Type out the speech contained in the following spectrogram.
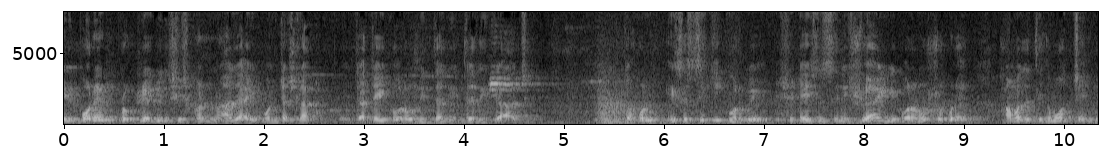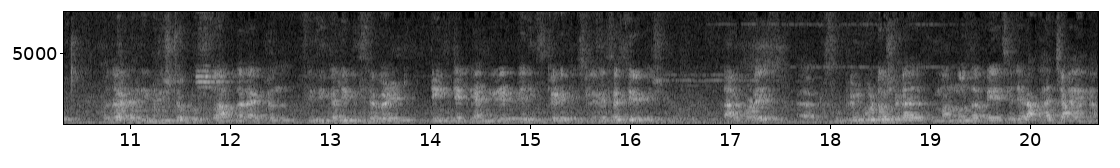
এরপরের প্রক্রিয়া যদি শেষ করা না যায় পঞ্চাশ লাখ যাচাইকরণ ইত্যাদি ইত্যাদি যা আছে। তখন এসএসসি কি করবে সেটা এসএসসি নিশ্চয়ই আইনি পরামর্শ করে আমাদের থেকে মত চাইবে। একটা নির্দিষ্ট প্রশ্ন আপনারা একজন ফিজিক্যালি ডিসেবলড টেন্টেড ক্যান্ডিডেটকে লিস্টে রেখেছিলেন এসএসসি রেখেছিল। তারপরে সুপ্রিম কোর্টেও সেটা মান্যতা পেয়েছে যে রাখা যায় না।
